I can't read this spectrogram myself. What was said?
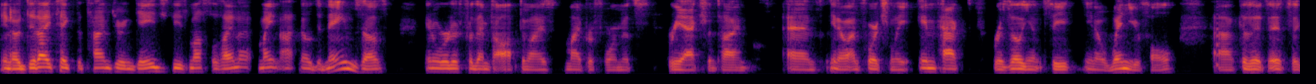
You know, did I take the time to engage these muscles I not, might not know the names of in order for them to optimize my performance, reaction time, and, you know, unfortunately impact resiliency, you know, when you fall, because uh, it, it's a,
